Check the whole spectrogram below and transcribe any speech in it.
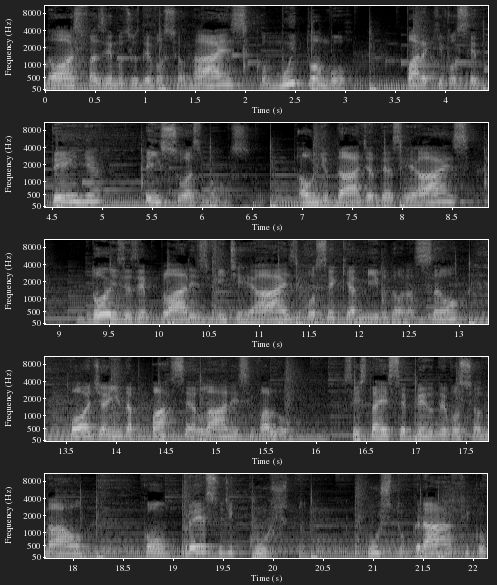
Nós fazemos os devocionais com muito amor para que você tenha em suas mãos. A unidade é 10 reais, dois exemplares 20 reais e você que é amigo da oração pode ainda parcelar esse valor. Você está recebendo o devocional com o preço de custo, custo gráfico,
